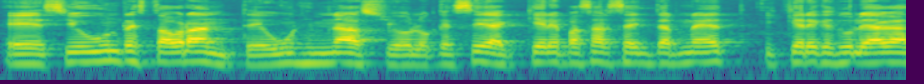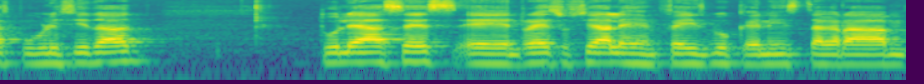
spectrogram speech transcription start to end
eh, si un restaurante, un gimnasio, lo que sea, quiere pasarse a internet y quiere que tú le hagas publicidad, tú le haces en redes sociales, en Facebook, en Instagram,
